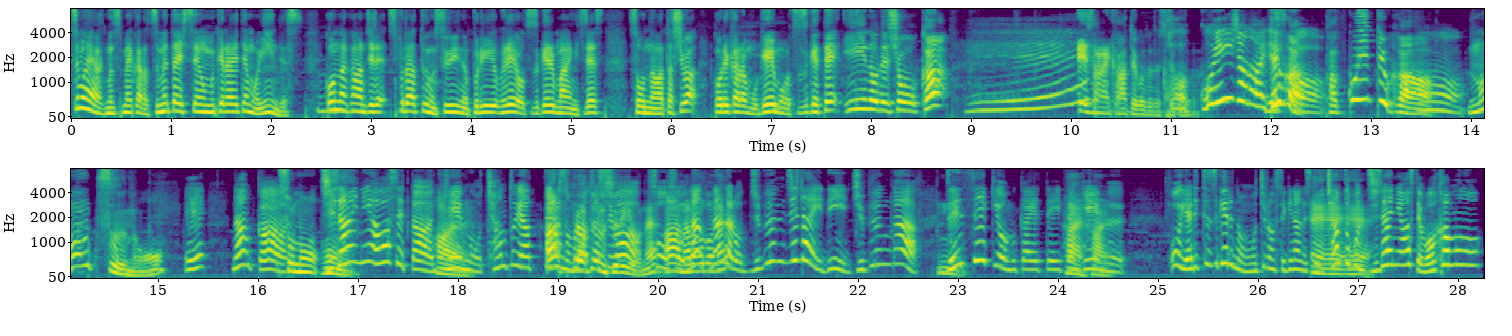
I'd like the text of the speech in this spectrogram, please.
妻や娘から冷たい視線を向けられてもいいんです、こんな感じでスプラトゥーン3のプレイプレイを続ける毎日です。そんな私はこれからもゲームを続けていいのでしょうか？へえええじゃないかということですけどかっこいいじゃないですか。かっこいいっていうか、うなんつうの？えなんかそのうん。時代に合わせたゲームをちゃんとやってるのも私は3をね。そうそうあななんだろう自分時代に自分がうん。全盛期を迎えていたゲームをやり続けるのももちろん素敵なんですけど、ええちゃんとこう時代に合わせて若者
